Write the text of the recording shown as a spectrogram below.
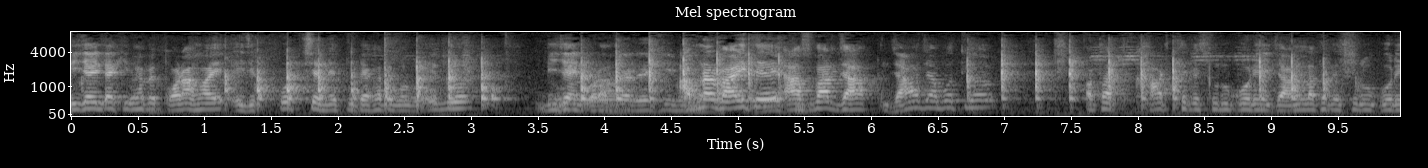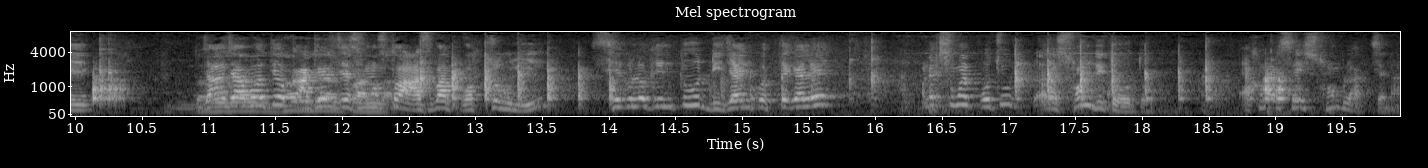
ডিজাইনটা কীভাবে করা হয়, এই যে করছেন, একটু দেখাতে বলব। এগুলো ডিজাইন করা আপনার বাড়িতে আসবার যা যা যাবতীয় অর্থাৎ খাট থেকে শুরু করে জানলা থেকে শুরু করে যা যাবতীয় কাঠের যে সমস্ত আসবাবপত্রগুলি সেগুলো কিন্তু ডিজাইন করতে গেলে অনেক সময় প্রচুর শ্রম দিতে হতো। এখন আর সেই শ্রম লাগছে না।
